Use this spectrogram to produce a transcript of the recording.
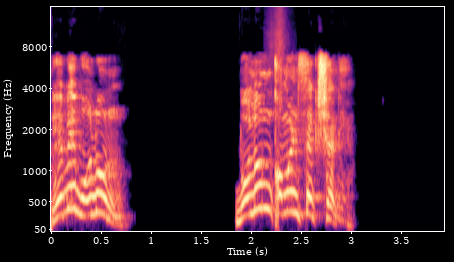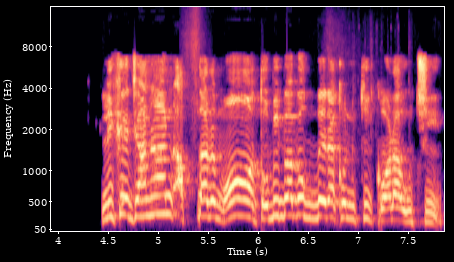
ভেবে বলুন। বলুন কমেন্ট সেকশনে লিখে জানান আপনার মত। অভিভাবকদের এখন কি করা উচিত?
